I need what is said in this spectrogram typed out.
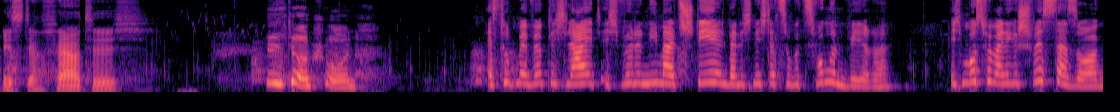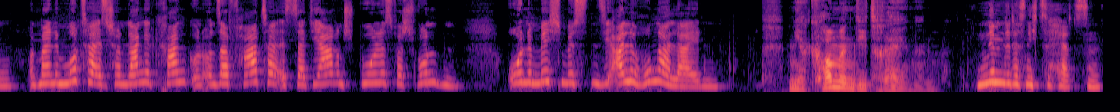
Ist er fertig? Ich glaube schon. Es tut mir wirklich leid. Ich würde niemals stehlen, wenn ich nicht dazu gezwungen wäre. Ich muss für meine Geschwister sorgen. Und meine Mutter ist schon lange krank und unser Vater ist seit Jahren spurlos verschwunden. Ohne mich müssten sie alle Hunger leiden. Mir kommen die Tränen. Nimm dir das nicht zu Herzen.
